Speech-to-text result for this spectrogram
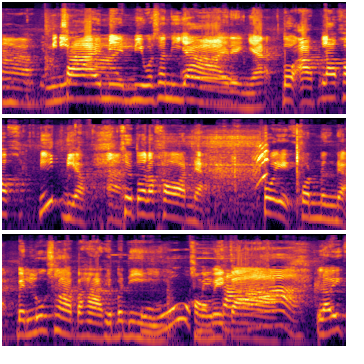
นอ่ามินิใช่ยายมีมีวรรณนิยายเออออะไรอย่างเงี้ย ตัวอัพเล่าเขานิดเดียว อะ คือตัวละครเนี่ย ตัวเอกคนหนึ่งเนี่ยเป็นลูกชายประธานาธิบดีโอ้ของอเมริกา อเมริกา แล้วอีก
